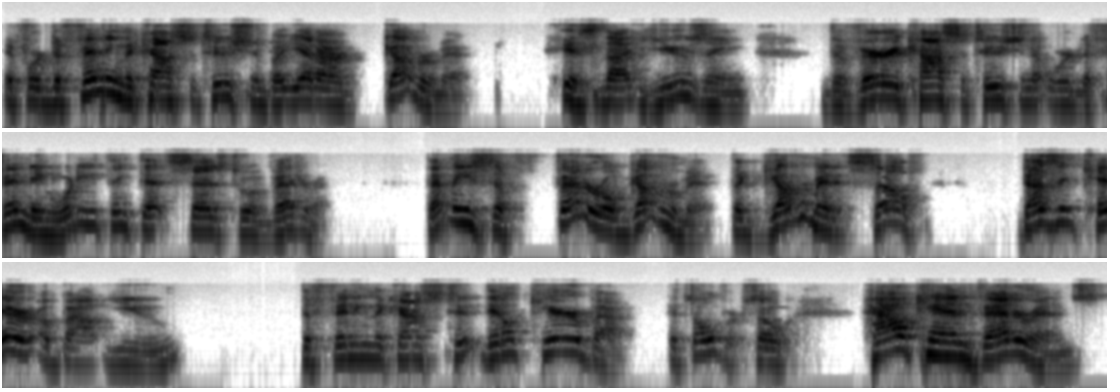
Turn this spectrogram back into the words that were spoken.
If we're defending the Constitution, but yet our government is not using the very Constitution that we're defending, what do you think that says to a veteran? That means the federal government, the government itself, doesn't care about you defending the Constitution. They don't care about it. It's over. So, how can veterans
